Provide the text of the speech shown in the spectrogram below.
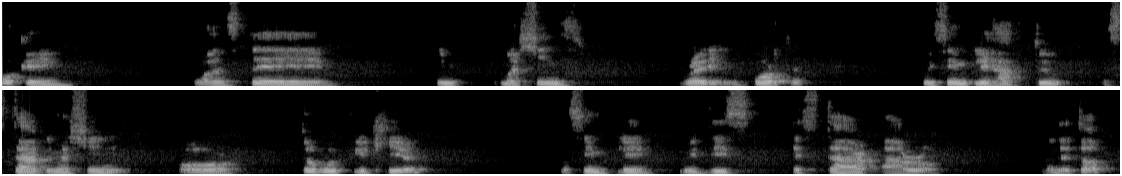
Okay, once the machine is ready, imported, we simply have to start the machine or double click here, simply with this star arrow on the top.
